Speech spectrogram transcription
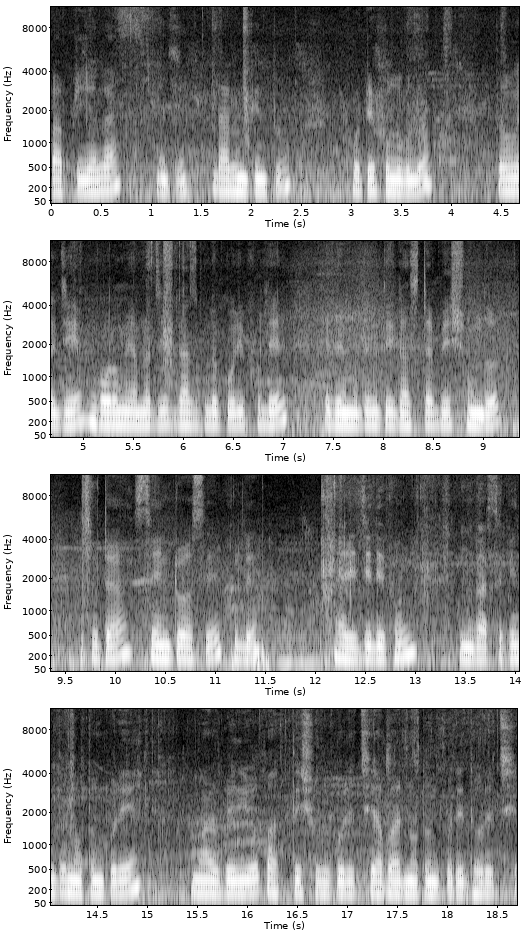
পাপড়িওয়ালা, এই যে দারুণ কিন্তু ফোটে ফুলগুলো। তো এই যে গরমে আমরা যে গাছগুলো করি ফুলের, এদের মধ্যে কিন্তু এই গাছটা বেশ সুন্দর। কিছুটা সেন্টও আছে ফুলে। আর এই যে দেখুন, গাছে কিন্তু নতুন করে মালবেরিও পাকতে শুরু করেছে, আবার নতুন করে ধরেছে।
